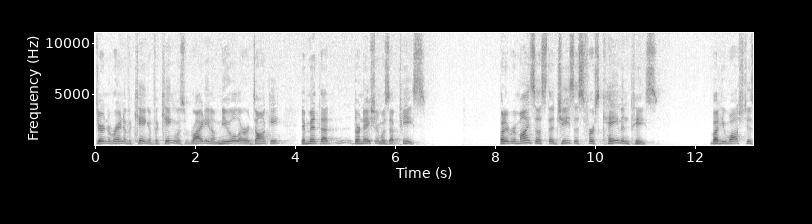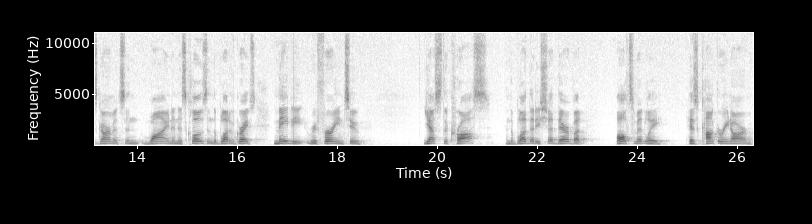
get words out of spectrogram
during the reign of a king. If a king was riding a mule or a donkey, it meant that their nation was at peace. But it reminds us that Jesus first came in peace. But he washed his garments in wine and his clothes in the blood of grapes, maybe referring to, yes, the cross and the blood that he shed there, but ultimately his conquering arm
